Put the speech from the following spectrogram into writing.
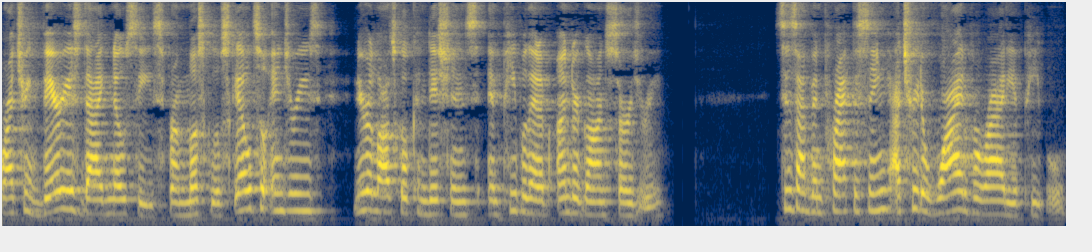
where I treat various diagnoses from musculoskeletal injuries neurological conditions, and people that have undergone surgery. Since I've been practicing, I treat a wide variety of people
